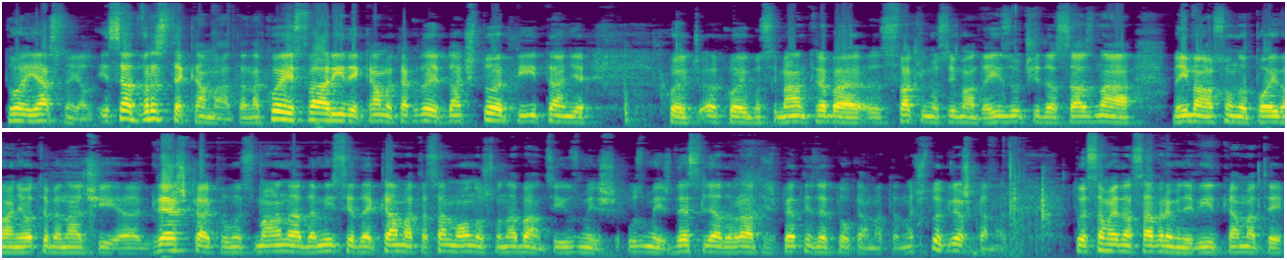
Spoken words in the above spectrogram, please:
To je jasno, jel? I sad vrste kamata, na koje stvari ide kamat, tako dalje, znači to je pitanje koje, koje musliman treba, svaki musliman da izuči, da sazna, da ima osnovno pojivanje o tebe, znači e, greška kod muslimana da misli da je kamata samo ono što na banci uzmeš, uzmeš 10.000, vratiš 15, da je to kamata. Znači to je greška, znači. To je samo jedan savremeni vid kamate,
